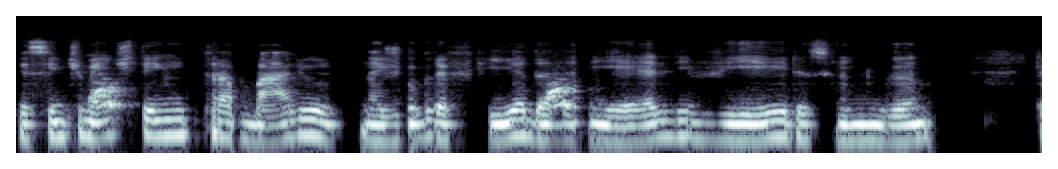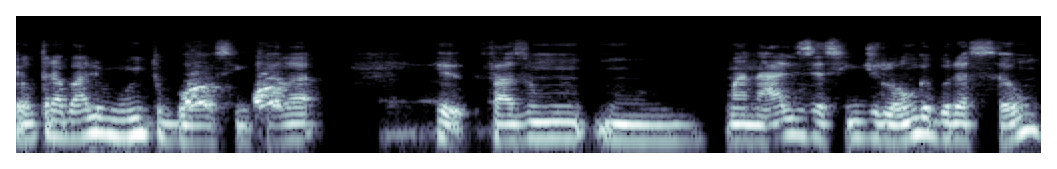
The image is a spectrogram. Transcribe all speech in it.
Recentemente tem um trabalho na geografia da Daniele Vieira, se não me engano, que é um trabalho muito bom, assim, que ela faz um, um, uma análise assim de longa duração.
